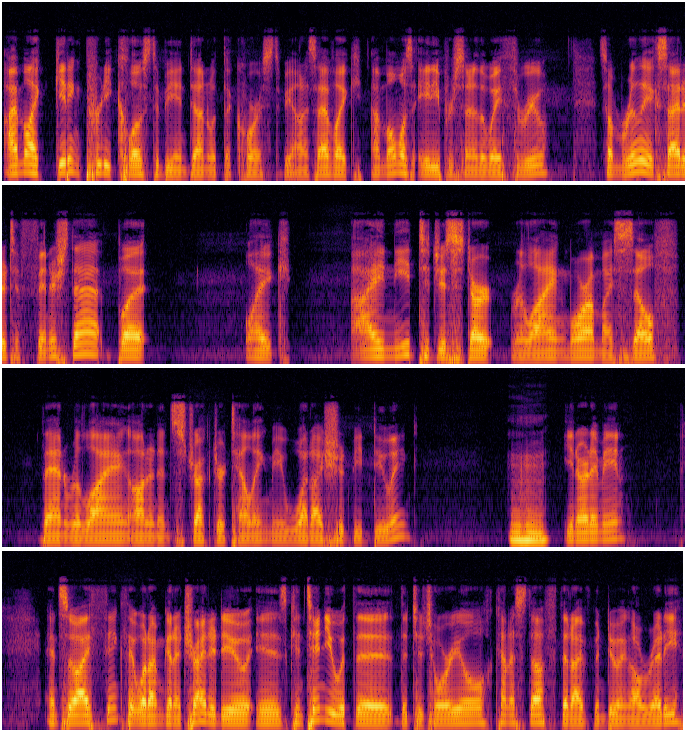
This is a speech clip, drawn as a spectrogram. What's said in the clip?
I'm like getting pretty close to being done with the course to be honest. I have like I'm almost 80% of the way through. So I'm really excited to finish that, but like I need to just start relying more on myself than relying on an instructor telling me what I should be doing. Mm-hmm. You know what I mean? And so I think that what I'm going to try to do is continue with the the tutorial kind of stuff that I've been doing already,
